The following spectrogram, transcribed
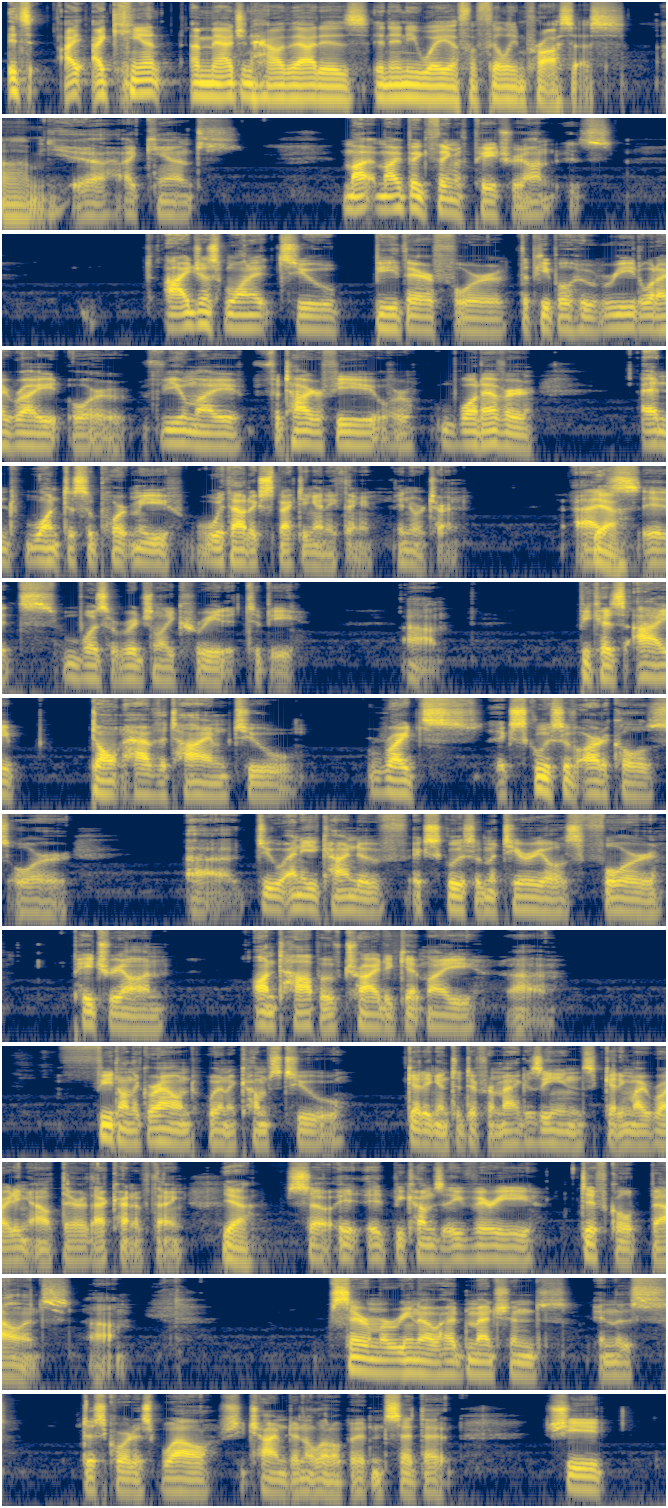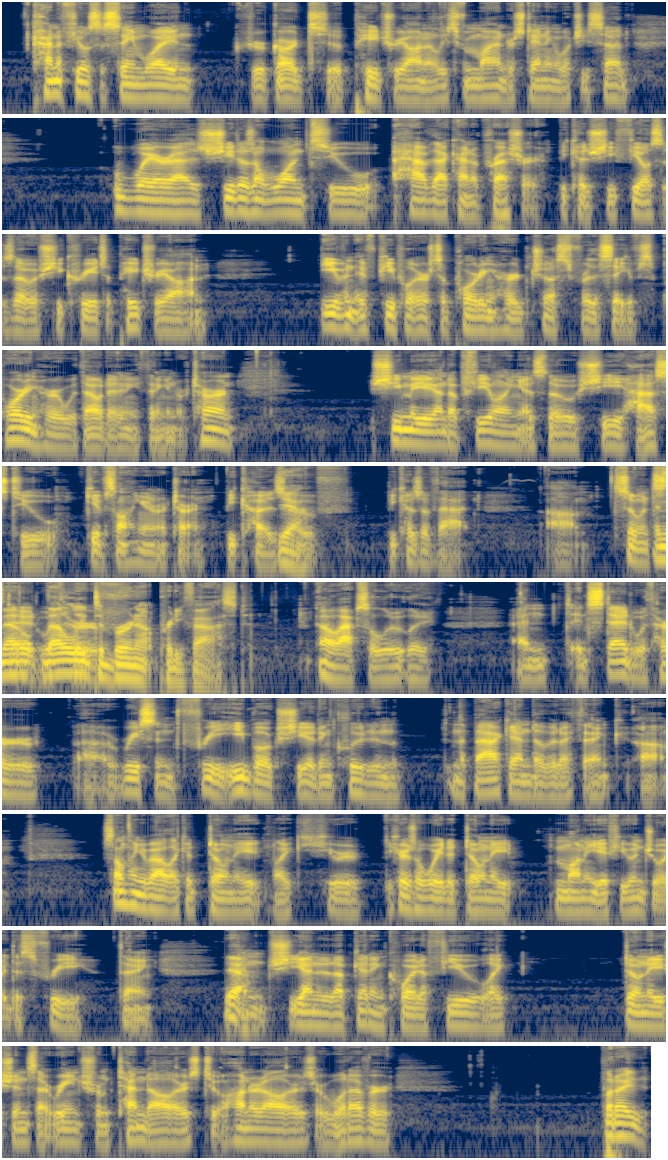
it's i, I can't imagine how that is in any way a fulfilling process um, yeah i can't my my big thing with patreon is i just want it to be there for the people who read what I write or view my photography or whatever and want to support me without expecting anything in return as yeah. it was originally created to be um, because i don't have the time to write exclusive articles or uh, do any kind of exclusive materials for patreon on top of try to get my uh, feet on the ground when it comes to getting into different magazines, getting my writing out there, that kind of thing. Yeah. So it, it becomes a very difficult balance. Um, Sarah Marino had mentioned in this Discord as well, she chimed in a little bit and said that she kind of feels the same way in regard to Patreon, at least from my understanding of what she said whereas she doesn't want to have that kind of pressure because she feels as though if she creates a Patreon, even if people are supporting her just for the sake of supporting her without anything in return, she may end up feeling as though she has to give something in return because yeah. of because of that. Um, so instead, and that'll, that'll lead to burnout pretty fast. Oh, absolutely. And instead, with her uh, recent free ebook, she had included in the in the back end of it, I think, um, something about like a donate, like here here's a way to donate money if you enjoyed this free thing. Yeah. And she ended up getting quite a few like donations that range from ten dollars to a hundred dollars or whatever. But I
